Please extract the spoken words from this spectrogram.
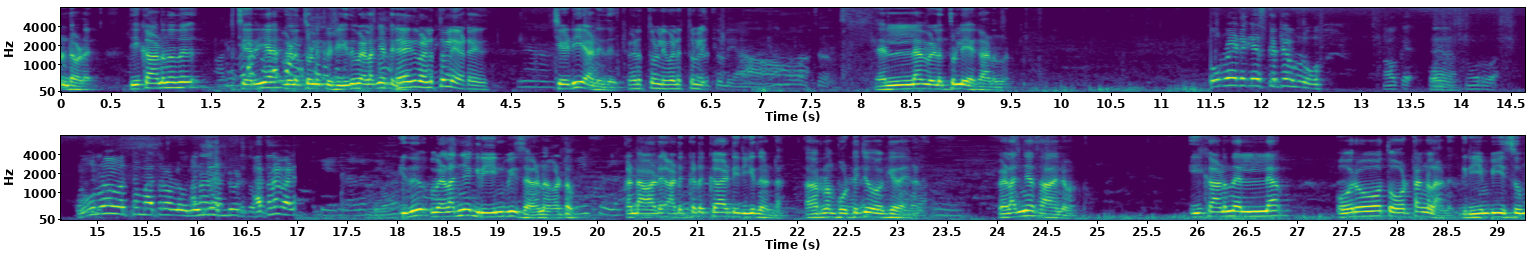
ഉണ്ട് അവിടെ. ഈ കാണുന്നത് ചെറിയ വെളുത്തുള്ളി കൃഷി. ഇത് വിളഞ്ഞിട്ടില്ല. ഇത് വെളുത്തുള്ളിയാട്ടെ ഇത്. ചെടിയാണിത്. വെളുത്തുള്ളി വെളുത്തുള്ളി. എല്ലാം വെളുത്തുള്ളിയാണ് കാണുന്നത്. നൂറ് രൂപയുടെ കേസ് കെട്ടേ ഉള്ളൂ. ഓക്കെ. നൂറ് രൂപ. മൊത്തം മാത്രമേ ഉള്ളൂ. അത്ര ഇത് വിളഞ്ഞ ഗ്രീൻ പീസ് ആണ് കേട്ടോ. കണ്ട ആട് അടുക്കടുക്കായിട്ട് ഇരിക്കുന്നുണ്ട് കാരണം പൊട്ടിച്ച് നോക്കിയത് ഞങ്ങൾ വിളഞ്ഞ സാധനമാണ്. ഈ കാണുന്ന എല്ലാം ഓരോ തോട്ടങ്ങളാണ്. ഗ്രീൻ പീസും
